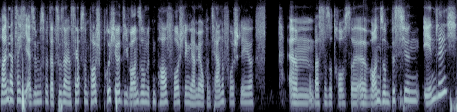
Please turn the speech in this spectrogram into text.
waren tatsächlich, also muss mit dazu sagen, es gab so ein paar Sprüche, die waren so mit ein paar Vorschlägen, wir haben ja auch interne Vorschläge, ähm, was da so drauf soll, äh, waren so ein bisschen ähnlich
